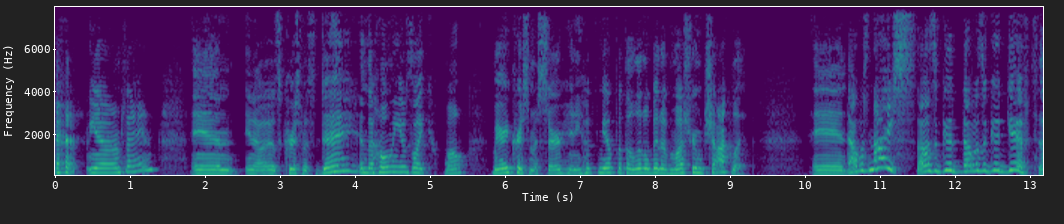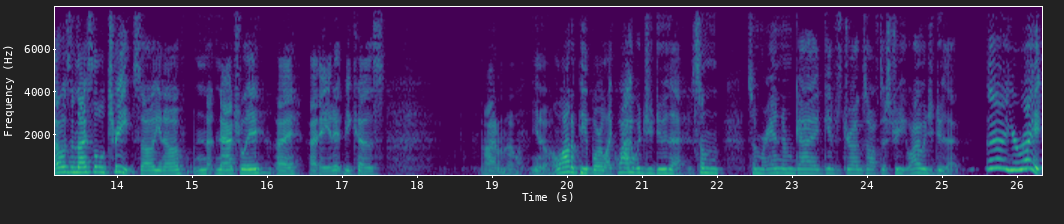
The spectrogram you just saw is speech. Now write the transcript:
you know what I'm saying? And, you know, it was Christmas Day, and the homie was like, Well, Merry Christmas, sir. And he hooked me up with a little bit of mushroom chocolate. And that was nice. That was a good. That was a good gift. That was a nice little treat. So you know, n- naturally, I I ate it because I don't know. You know, a lot of people are like, "Why would you do that?" Some some random guy gives drugs off the street. Why would you do that? Eh, you're right.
